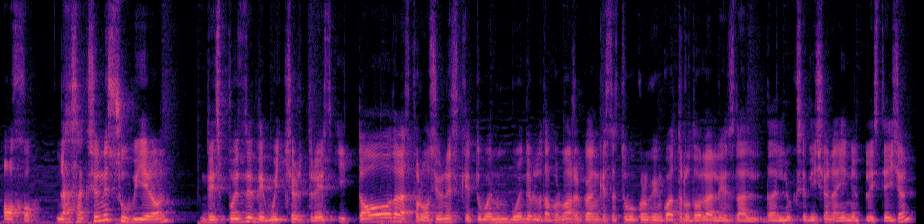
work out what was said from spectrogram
Ojo, las acciones subieron después de The Witcher 3 y todas las promociones que tuvo en un buen de plataformas. Recuerden que hasta estuvo creo que en 4 dólares la, Deluxe Edition ahí en el PlayStation.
